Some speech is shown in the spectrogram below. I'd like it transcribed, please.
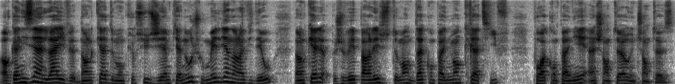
organiser un live dans le cadre de mon cursus GM Piano. Je vous mets le lien dans la vidéo, dans lequel je vais parler justement d'accompagnement créatif pour accompagner un chanteur, une chanteuse.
